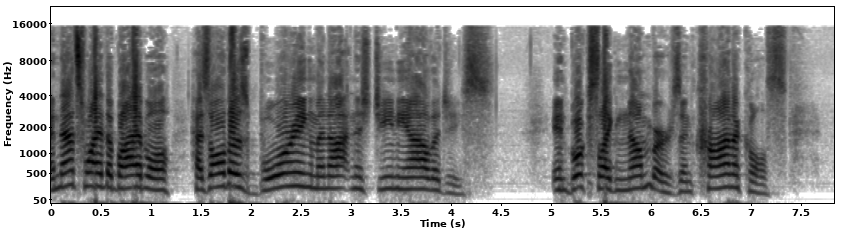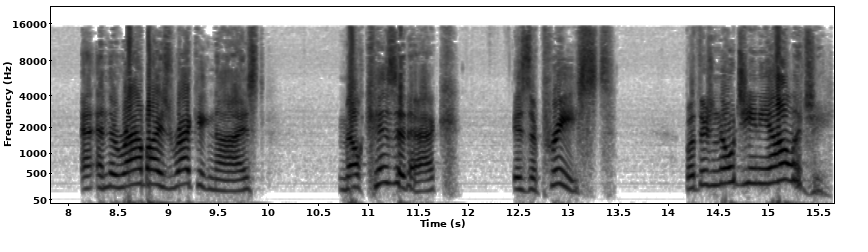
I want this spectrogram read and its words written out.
And that's why the Bible has all those boring, monotonous genealogies in books like Numbers and Chronicles. And, the rabbis recognized Melchizedek is a priest, but there's no genealogy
